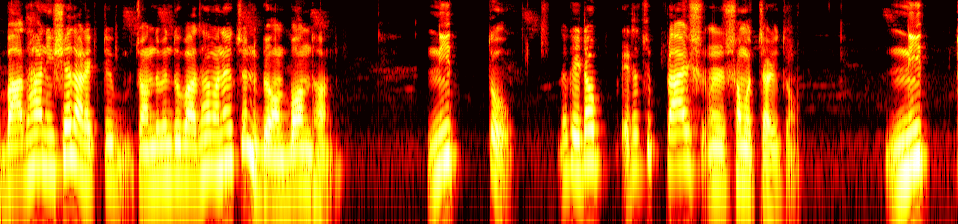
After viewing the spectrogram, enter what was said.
বাধা, নিষেধ আর একটি চন্দ্রবিন্দু বাধা মানে হচ্ছে বন্ধন। নিত্য। দেখো এটাও এটা হচ্ছে প্রায় সমচ্চারিত। নিত্য,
